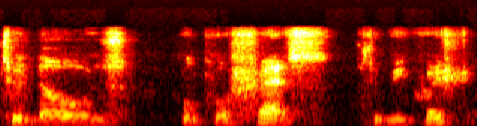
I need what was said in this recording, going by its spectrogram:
to those who profess to be Christian.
